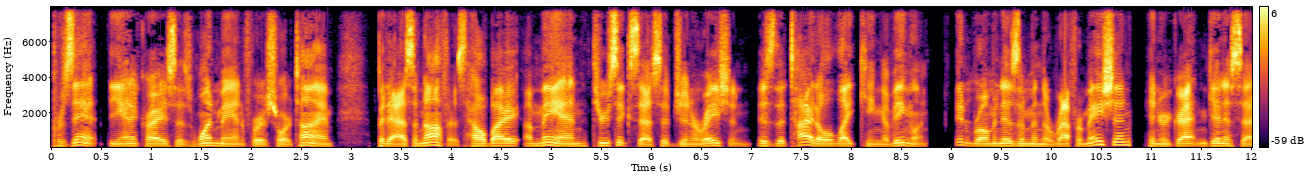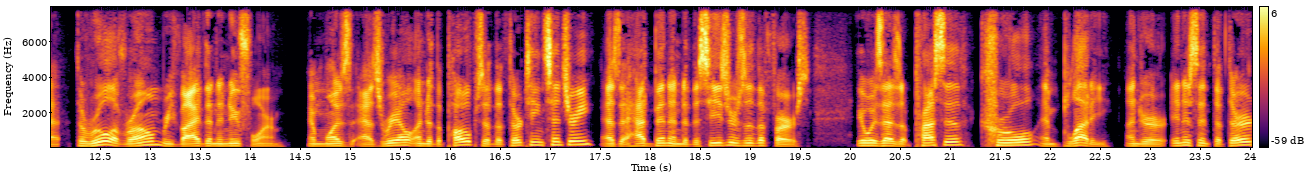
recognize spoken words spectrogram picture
present the Antichrist as one man for a short time, but as an office held by a man through successive generation. Is the title like King of England? In Romanism and the Reformation, Henry Grattan Guinness said, the rule of Rome revived in a new form, and was as real under the popes of the 13th century as it had been under the Caesars of the first. It was as oppressive, cruel, and bloody under Innocent III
